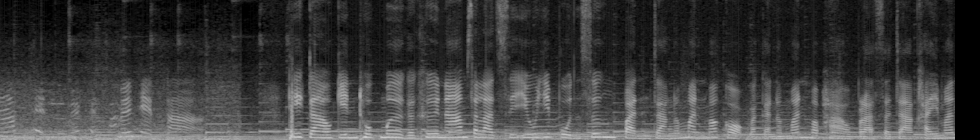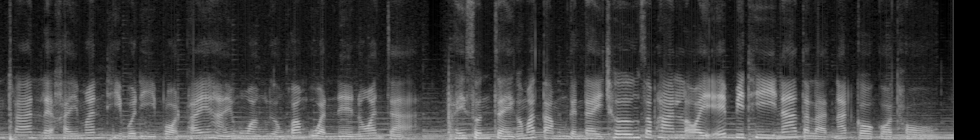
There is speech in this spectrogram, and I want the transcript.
น้ำเผ็ดหรือไม่เผ็ดคะไม่เผ็ดค่ะ ที่กาวกินทุกมือก็คือน้ำสลัดซีอิ๊วญี่ปุ่น ซึ่งปั่นจากน้ำมันมะกอกและก็น้ำมันมะพร้าวปราศจากไขมันทราน และไขมันที่บดีปลอดภัยหายห่วงเหลืองความอ้วนแน่นอนจ้ะใครสนใจก็มาตำกันได้เชิงสะพานลอย FBT หน้าตลาดนัดกกทต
